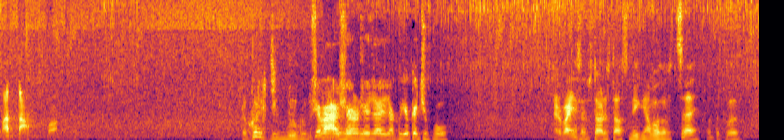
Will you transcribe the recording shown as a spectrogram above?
What the fuck? To kolik těch burgů převážel, že dají takovýho kečupu. Normálně jsem z toho dostal smík na vozovce. What the fuck?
